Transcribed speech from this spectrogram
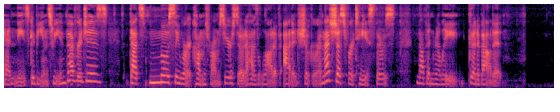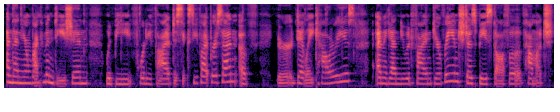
And these could be in sweetened beverages. That's mostly where it comes from. So your soda has a lot of added sugar, and that's just for taste. There's nothing really good about it. And then your recommendation would be 45 to 65% of your daily calories. And again, you would find your range just based off of how much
